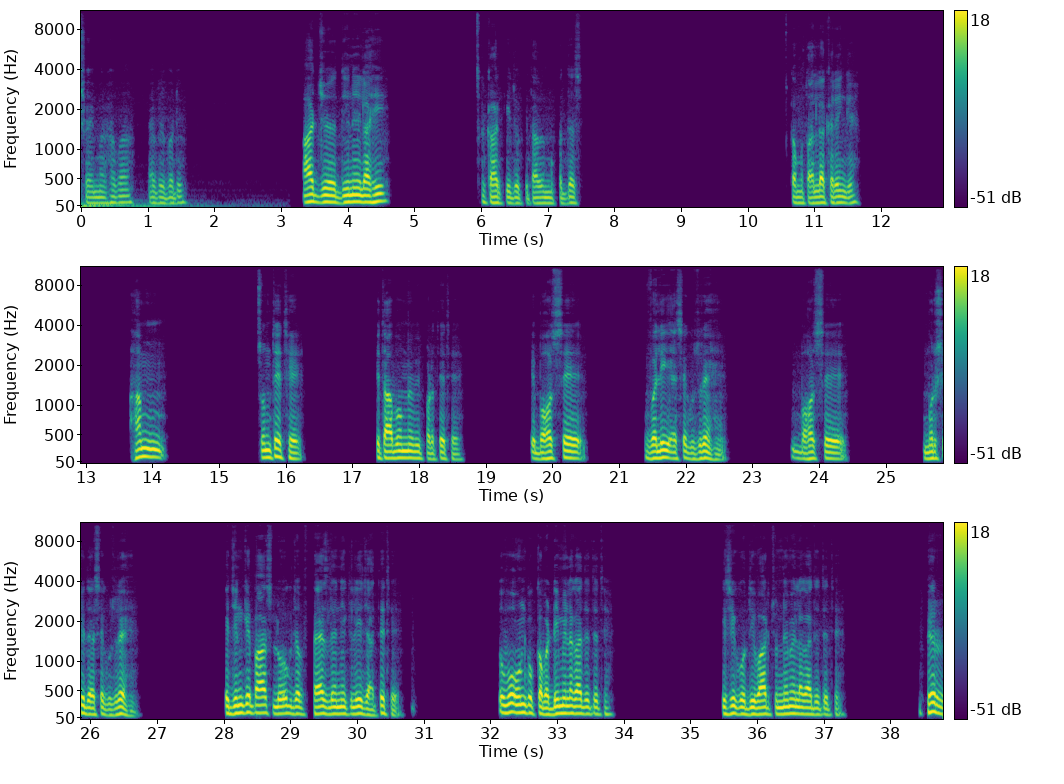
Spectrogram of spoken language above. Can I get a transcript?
شاہ مرحبہ every بڈی آج دین الہی سرکار کی جو کتاب مقدس اس کا مطالعہ کریں گے ہم سنتے تھے کتابوں میں بھی پڑھتے تھے کہ بہت سے ولی ایسے گزرے ہیں بہت سے مرشد ایسے گزرے ہیں کہ جن کے پاس لوگ جب فیض لینے کے لیے جاتے تھے تو وہ ان کو کبڈی میں لگا دیتے تھے کسی کو دیوار چننے میں لگا دیتے تھے پھر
